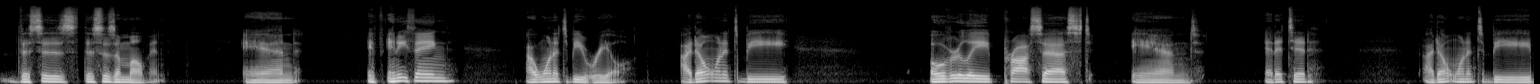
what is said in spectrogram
this is this is a moment. And if anything i want it to be real. I don't want it to be overly processed and edited. I don't want it to be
